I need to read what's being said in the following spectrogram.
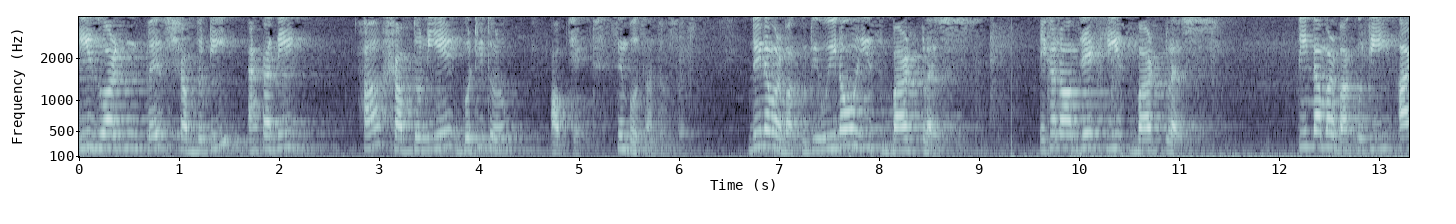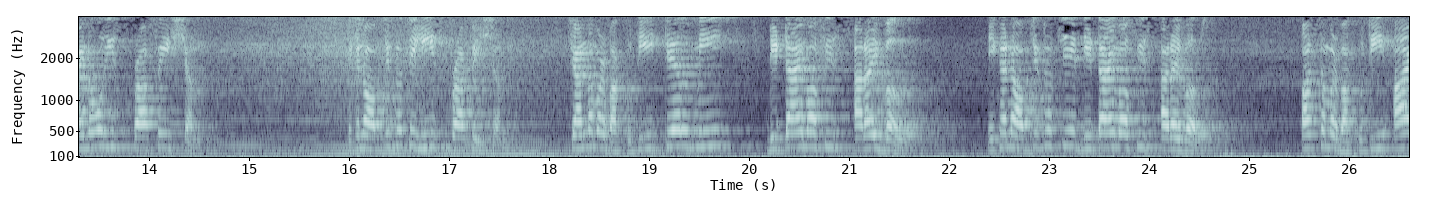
হিজ ওয়ার্কিং প্লেস শব্দটি একাধিক, হা, শব্দ নিয়ে গঠিত অবজেক্ট সিম্পল সেন্টেন্সের দুই নম্বর বাক্যটি we know his birth place এখানে অবজেক্ট হিজ বার্থ প্লেস তিন নম্বর বাক্যটি আই নো হিজ প্রফেশন এখানে অবজেক্ট হচ্ছে হিজ প্রফেশন চার নম্বর বাক্যটি tell me the time of his arrival এখানে অবজেক্ট হচ্ছে the time of his arrival পাঁচ নম্বর বাক্যটি I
